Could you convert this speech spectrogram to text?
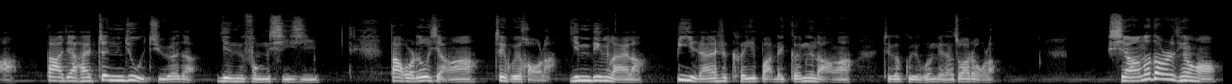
啊？大家还真就觉得阴风习习。大伙儿都想啊，这回好了，阴兵来了，必然是可以把这革命党啊这个鬼魂给他抓走了。想的倒是挺好，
